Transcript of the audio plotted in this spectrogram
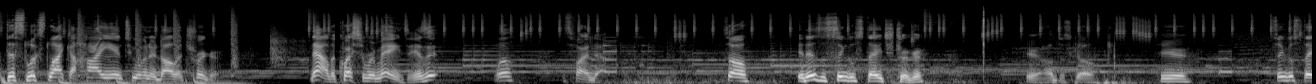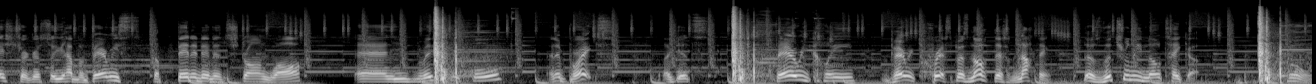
This looks like a high-end $200 trigger. Now, the question remains, is it? Well, let's find out. So, it is a single stage trigger. Here, I'll just go here. Single stage trigger, so you have a very definitive and strong wall, and you basically pull, and it breaks. Like it's very clean, very crisp. There's no, there's nothing. There's literally no take up. Boom.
